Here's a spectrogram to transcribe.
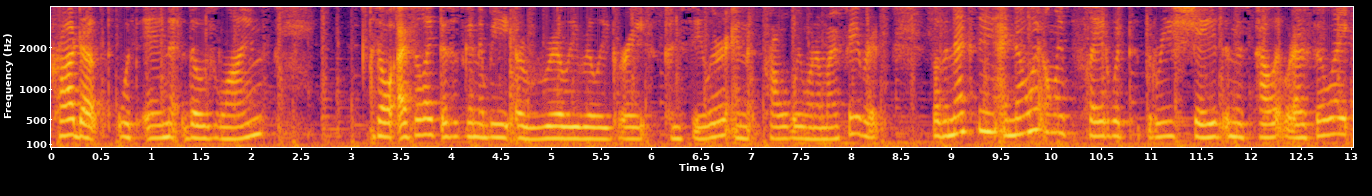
product within those lines. So I feel like this is gonna be a really, really great concealer and probably one of my favorites. So the next thing, I know I only played with three shades in this palette, but I feel like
